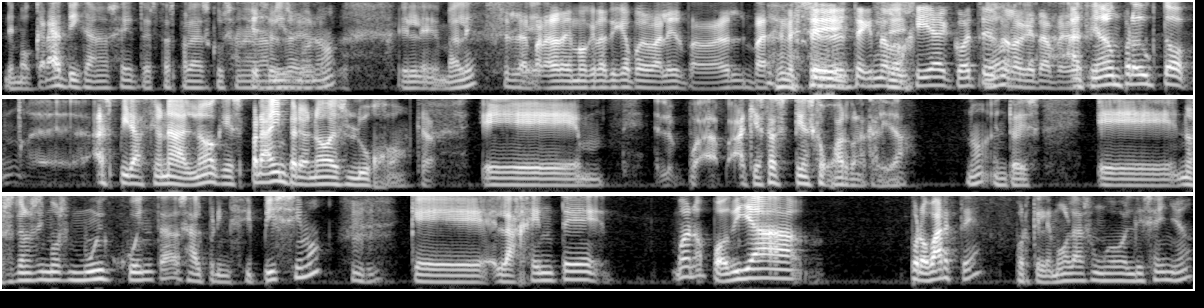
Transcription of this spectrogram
democrática, no sé, todas estas palabras que usan ahora mismo, ¿no? El, ¿Vale? La palabra democrática puede valer para, para Eh, Sí, tecnología, sí. coches ¿No? o lo que te apetezca. Al final un producto eh, aspiracional, ¿no? Que es prime, pero no es lujo. Claro. Eh, aquí estás, tienes que jugar con la calidad, ¿no? Entonces, eh, nosotros nos dimos muy cuenta, o sea, al principísimo, que la gente, bueno, podía probarte, porque le molas un huevo el diseño,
